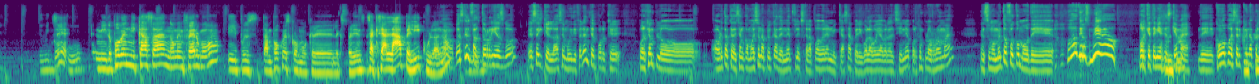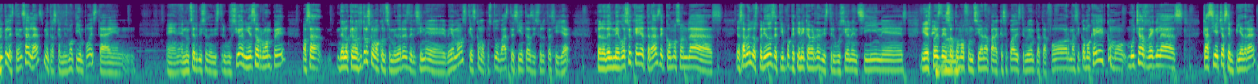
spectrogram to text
En mi compu. lo puedo ver en mi casa, no me enfermo y pues tampoco es como que la experiencia, o sea, que sea la película, ¿no? No, pues es que el factor riesgo es el que lo hace muy diferente porque, por ejemplo, ahorita que decían como es una película de Netflix que la puedo ver en mi casa, pero igual la voy a ver al cine, por ejemplo, Roma, en su momento fue como de, oh, Dios mío, porque tenía ese esquema de cómo puede ser que una película esté en salas mientras que al mismo tiempo está en en, un servicio de distribución y eso rompe, o sea, de lo que nosotros como consumidores del cine vemos, que es como pues tú vas, te sientas, disfrutas y ya, pero del negocio que hay atrás, de cómo son las, ya saben, los periodos de tiempo que tiene que haber de distribución en cines y después de eso cómo funciona para que se pueda distribuir en plataformas y como que hay como muchas reglas casi hechas en piedra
